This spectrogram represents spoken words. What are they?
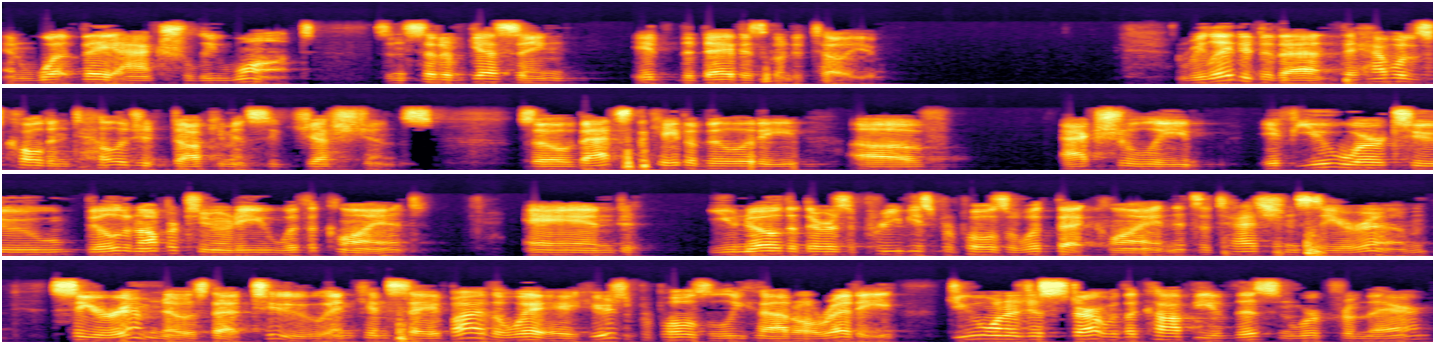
and what they actually want. So instead of guessing, it, the data is going to tell you. Related to that, they have what is called intelligent document suggestions. So that's the capability of actually, if you were to build an opportunity with a client and you know that there is a previous proposal with that client and it's attached in CRM, CRM knows that too and can say, by the way, here's a proposal you had already. Do you want to just start with a copy of this and work from there?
